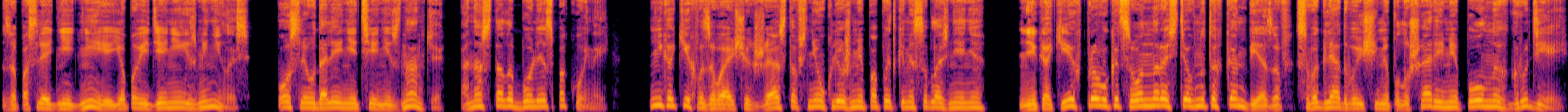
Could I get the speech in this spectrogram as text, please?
За последние дни ее поведение изменилось. После удаления тени изнанки она стала более спокойной. Никаких вызывающих жестов с неуклюжими попытками соблазнения, никаких провокационно расстегнутых комбезов с выглядывающими полушариями полных грудей,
